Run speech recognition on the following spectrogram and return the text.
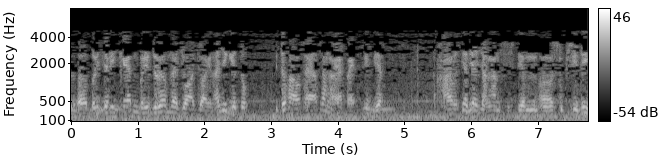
uh, beli jeriken beli drum dan jual-jualin aja gitu. Itu kalau saya rasa nggak efektif ya. Harusnya dia jangan sistem uh, subsidi.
